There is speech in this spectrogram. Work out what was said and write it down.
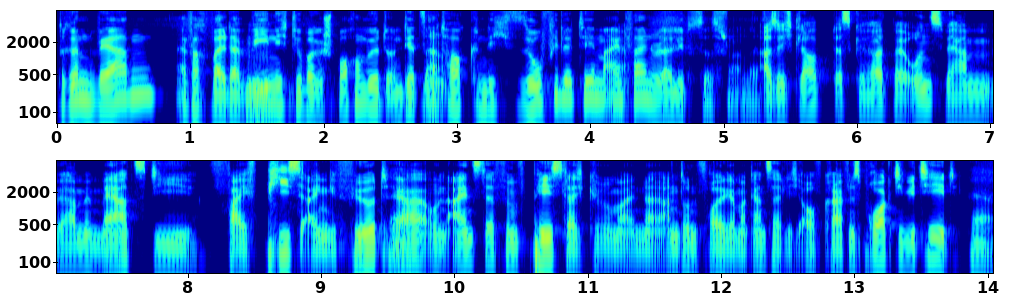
drin werden? Einfach weil da mhm. wenig drüber gesprochen wird und jetzt ja. ad hoc nicht so viele Themen einfallen oder erlebst du das schon anders? Also ich glaube, das gehört bei uns. Wir haben, wir haben im März die 5 Ps eingeführt, ja. ja. und eins der 5 Ps, vielleicht können wir mal in einer anderen Folge mal ganzheitlich aufgreifen, ist Proaktivität. Ja.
